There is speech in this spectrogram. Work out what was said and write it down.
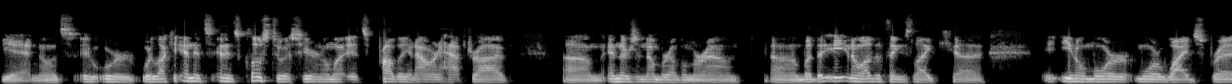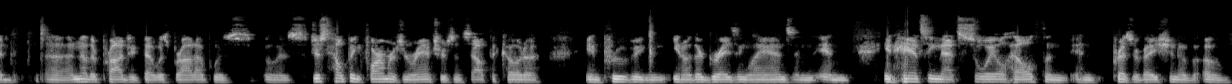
Yeah, no, it's it, we're we're lucky, and it's and it's close to us here in Oma. It's probably an hour and a half drive um, and there's a number of them around. Um, but the, you know, other things like uh, you know more more widespread. Uh, another project that was brought up was was just helping farmers and ranchers in South Dakota improving you know their grazing lands and, and enhancing that soil health and, and preservation of, of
